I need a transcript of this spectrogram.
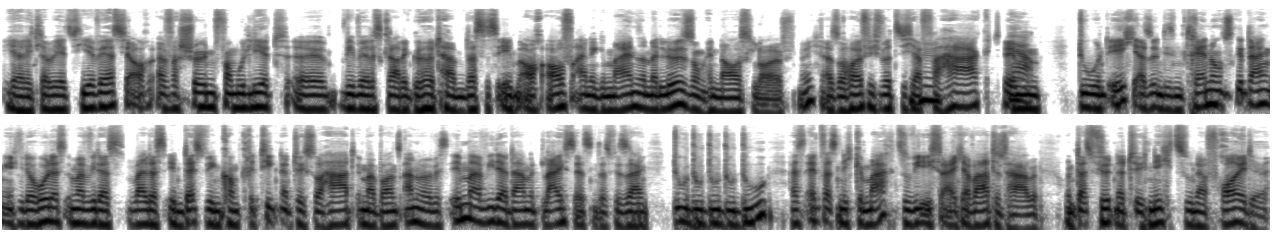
Ja, ich glaube, jetzt hier wäre es ja auch einfach schön formuliert, äh, wie wir das gerade gehört haben, dass es eben auch auf eine gemeinsame Lösung hinausläuft. Nicht? Also häufig wird sich ja Mhm. verhakt im Ja. Du und ich, also in diesem Trennungsgedanken. Ich wiederhole das immer wieder, weil das eben deswegen kommt Kritik natürlich so hart immer bei uns an, weil wir es immer wieder damit gleichsetzen, dass wir sagen, du, du, du, du, du hast etwas nicht gemacht, so wie ich es eigentlich erwartet habe. Und das führt natürlich nicht zu einer Freude.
